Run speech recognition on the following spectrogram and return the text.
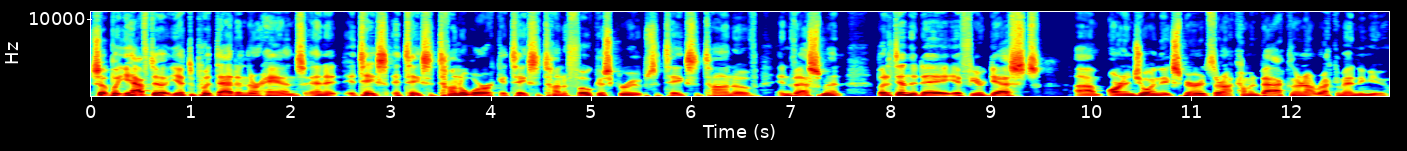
So, but you have to you have to put that in their hands, and it it takes it takes a ton of work. It takes a ton of focus groups. It takes a ton of investment. But at the end of the day, if your guests um, aren't enjoying the experience, they're not coming back, and they're not recommending you,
